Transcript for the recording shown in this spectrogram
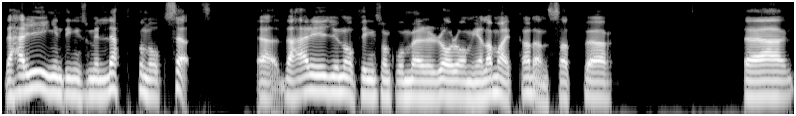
Det här är ju ingenting som är lätt på något sätt. Eh, det här är ju någonting som kommer röra om hela marknaden. Så att, eh, eh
